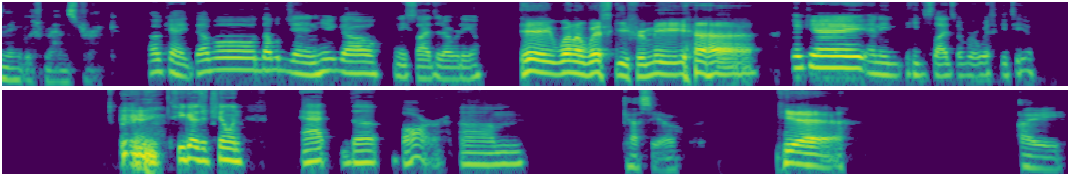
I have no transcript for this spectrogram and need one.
an Englishman's drink. Okay, double double gin. Here you go. And he slides it over to you. Hey, want a whiskey for me? Okay, and he he slides over a whiskey to you. so you guys are chilling at the bar. Um, Casio, yeah. I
